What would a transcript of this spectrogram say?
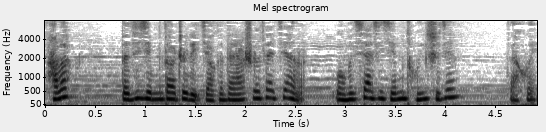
好了，本期节目到这里就要跟大家说再见了，我们下期节目同一时间再会。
